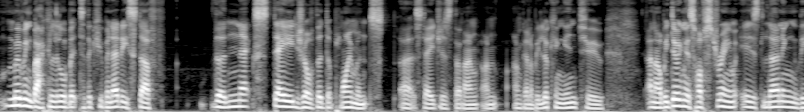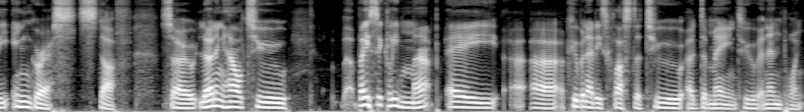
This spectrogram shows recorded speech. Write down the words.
moving back a little bit to the Kubernetes stuff, the next stage of the deployment uh, stages that I'm, I'm, I'm going to be looking into, and I'll be doing this off stream, is learning the ingress stuff. So learning how to basically map a, a, a, Kubernetes cluster to a domain, to an endpoint.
